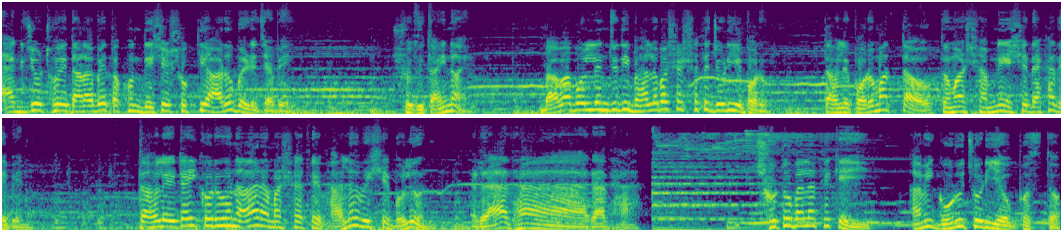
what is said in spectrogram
একজোট হয়ে দাঁড়াবে, তখন দেশের শক্তি আরও বেড়ে যাবে। শুধু তাই নয়, বাবা বললেন, যদি ভালোবাসার সাথে জড়িয়ে পড়ো, তাহলে পরমাত্মাও তোমার সামনে এসে দেখা দেবেন। তাহলে এটাই করুন আর আমার সাথে ভালোবেসে বলুন, রাধা রাধা। ছোটবেলা থেকেই আমি গরু চড়িয়ে অভ্যস্ত।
